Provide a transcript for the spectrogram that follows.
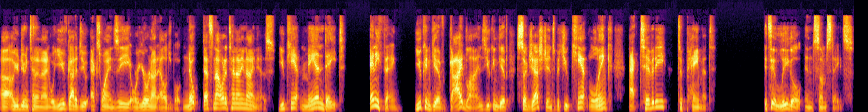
uh, oh, you're doing 1099. Well, you've got to do X, Y, and Z, or you're not eligible. Nope, that's not what a 1099 is. You can't mandate anything. You can give guidelines, you can give suggestions, but you can't link activity to payment. It's illegal in some states.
